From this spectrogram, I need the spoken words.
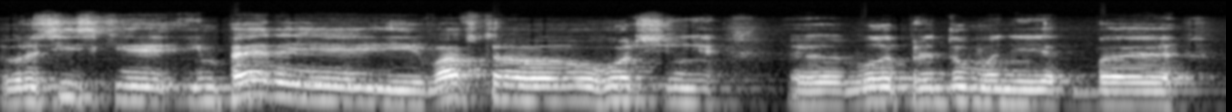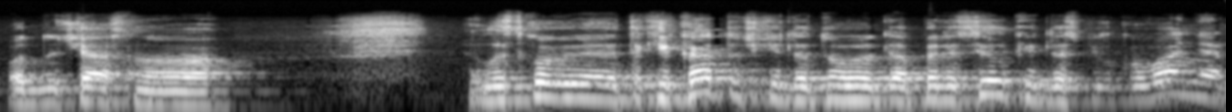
в Російській імперії і в Австро-Угорщині е, були придумані якби одночасно. Листкові такі карточки для того для пересилки, для спілкування,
